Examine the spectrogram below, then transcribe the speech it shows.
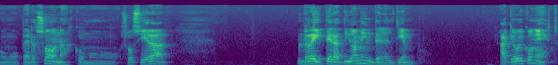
como personas, como sociedad, reiterativamente en el tiempo. ¿A qué voy con esto?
